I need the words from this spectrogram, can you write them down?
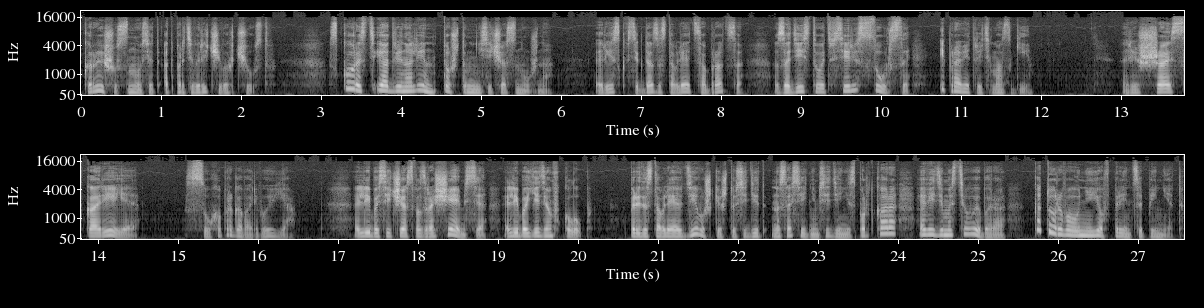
Крышу сносит от противоречивых чувств. Скорость и адреналин — то, что мне сейчас нужно. Риск всегда заставляет собраться, задействовать все ресурсы и проветрить мозги. «Решай скорее!» — сухо проговариваю я. «Либо сейчас возвращаемся, либо едем в клуб». Предоставляю девушке, что сидит на соседнем сиденье спорткара, видимость выбора, которого у нее в принципе нет.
